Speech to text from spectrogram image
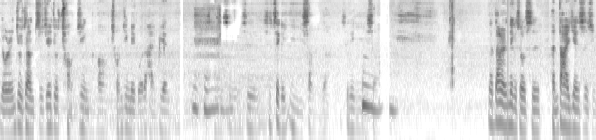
有人就这样直接就闯进啊，闯进美国的海边，嗯，是是是这个意义上，是吧？这个意义上。嗯，那当然，那个时候是很大一件事情。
